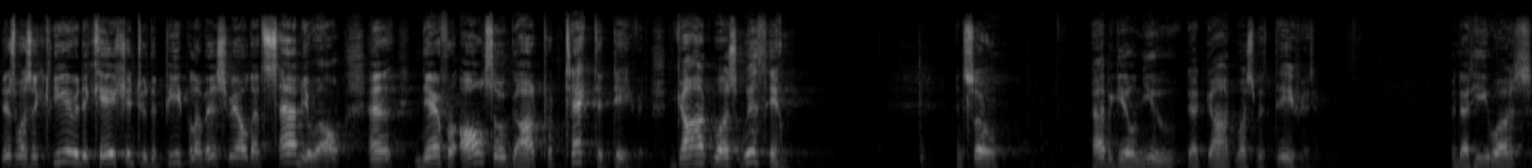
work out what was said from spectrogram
This was a clear indication to the people of Israel that Samuel, and therefore also God, protected David. God was with him. And so Abigail knew that God was with David and that he was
